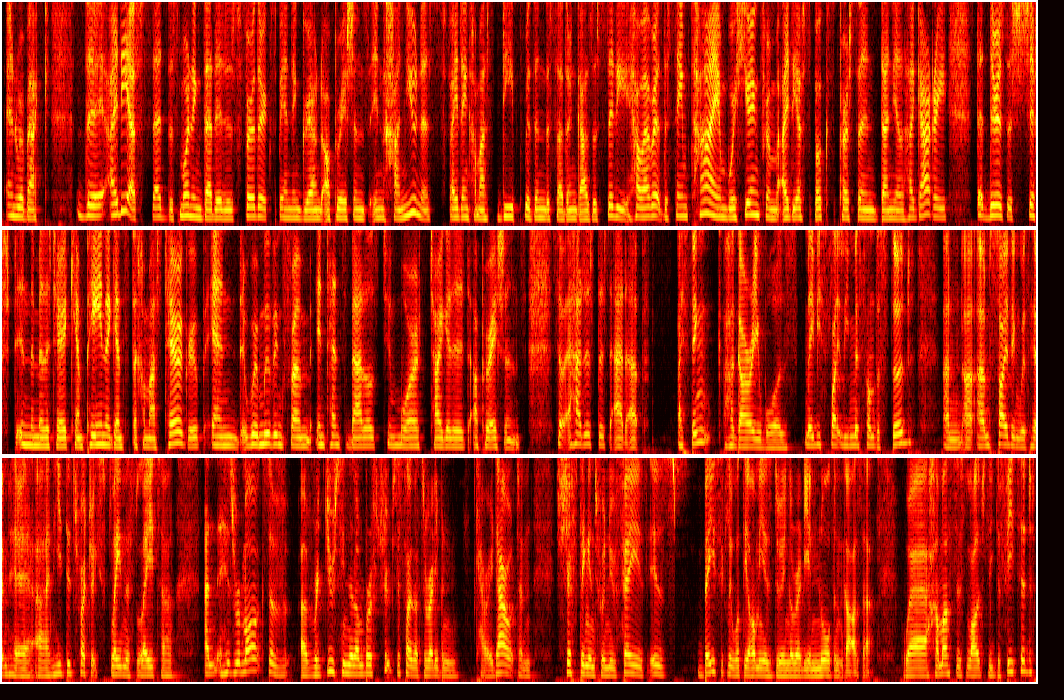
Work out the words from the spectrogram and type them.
And we're back. The IDF said this morning that it is further expanding ground operations in Khan Younis, fighting Hamas deep within the southern Gaza city. However, at the same time, we're hearing from IDF spokesperson Daniel Hagari that there is a shift in the military campaign against the Hamas terror group, and we're moving from intense battles to more targeted operations. So, how does this add up? I think Hagari was maybe slightly misunderstood and I, am siding with him here. And he did try to explain this later. And his remarks of, of reducing the number of troops is something that's already been carried out, and shifting into a new phase is basically what the army is doing already in northern Gaza, where Hamas is largely defeated.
